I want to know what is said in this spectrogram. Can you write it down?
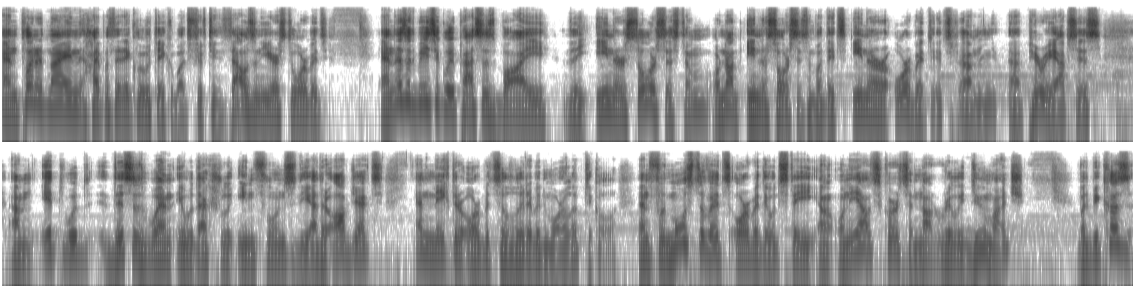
and Planet 9 hypothetically would take about 15,000 years to orbit. And as it basically passes by the inner solar system, or not inner solar system, but its inner orbit, its um, uh, periapsis, um, it would. This is when it would actually influence the other objects and make their orbits a little bit more elliptical. And for most of its orbit, it would stay uh, on the outskirts and not really do much. But because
